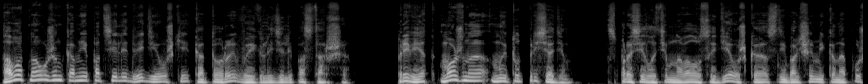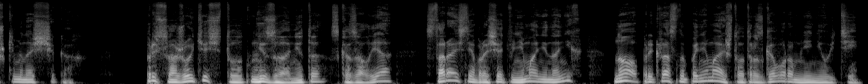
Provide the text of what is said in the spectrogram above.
А вот на ужин ко мне подсели две девушки, которые выглядели постарше. «Привет, можно мы тут присядем?» — спросила темноволосая девушка с небольшими конопушками на щеках. «Присаживайтесь, тут не занято», — сказал я, стараясь не обращать внимания на них, но прекрасно понимая, что от разговора мне не уйти.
